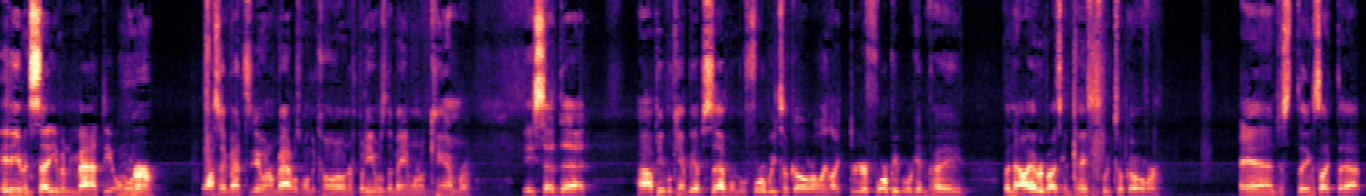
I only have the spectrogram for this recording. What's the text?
it even said even Matt the owner well, I say Matt's the owner. Matt was one of the co-owners, but he was the main one on camera. He said that how people can't be upset when before we took over, only like three or four people were getting paid, but now everybody's getting paid since we took over, and just things like that.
